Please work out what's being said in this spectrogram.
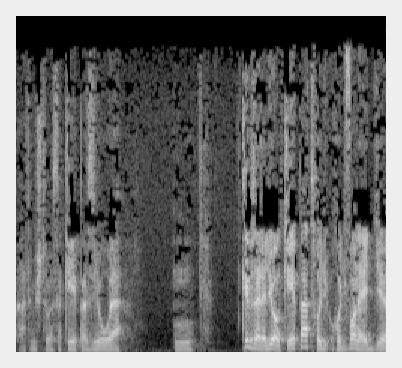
hát nem is tudom, ez a kép ez jó-e, mm, Képzelj egy olyan képet, hogy, hogy van, egy,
